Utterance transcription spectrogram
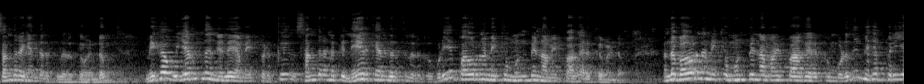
சந்திர கேந்திரத்தில் இருக்க வேண்டும். மிக உயர்ந்த நிலை அமைப்பிற்கு சந்திரனுக்கு நேர் கேந்திரத்தில் இருக்கக்கூடிய பௌர்ணமிக்கு முன்பின் அமைப்பாக இருக்க வேண்டும். அந்த பௌர்ணமிக்கு முன்பின் அமைப்பாக இருக்கும் பொழுது மிகப்பெரிய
